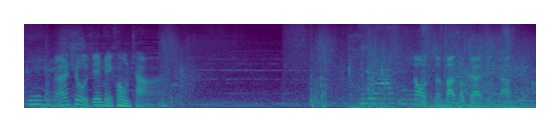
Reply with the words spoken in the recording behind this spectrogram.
没关系，我今天没空场啊。那我整把都不要点 W 好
